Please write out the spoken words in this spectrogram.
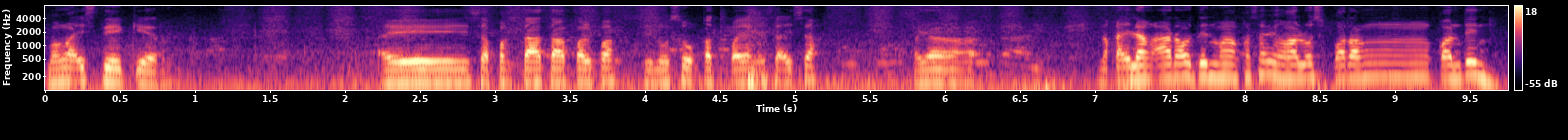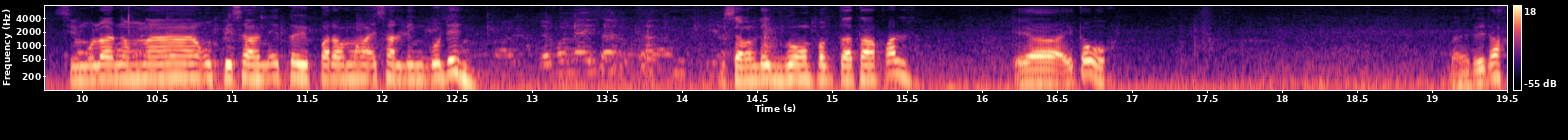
mga sticker ay sa pagtatapal pa, sinusukat pa yan isa-isa. Kaya nakailang araw din mga kasayo, halos parang kan din. Simula nung naumpisahan ito, ay parang mga isang linggo din. Isang linggo ang pagtatapal. Kaya ito, bayri na.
